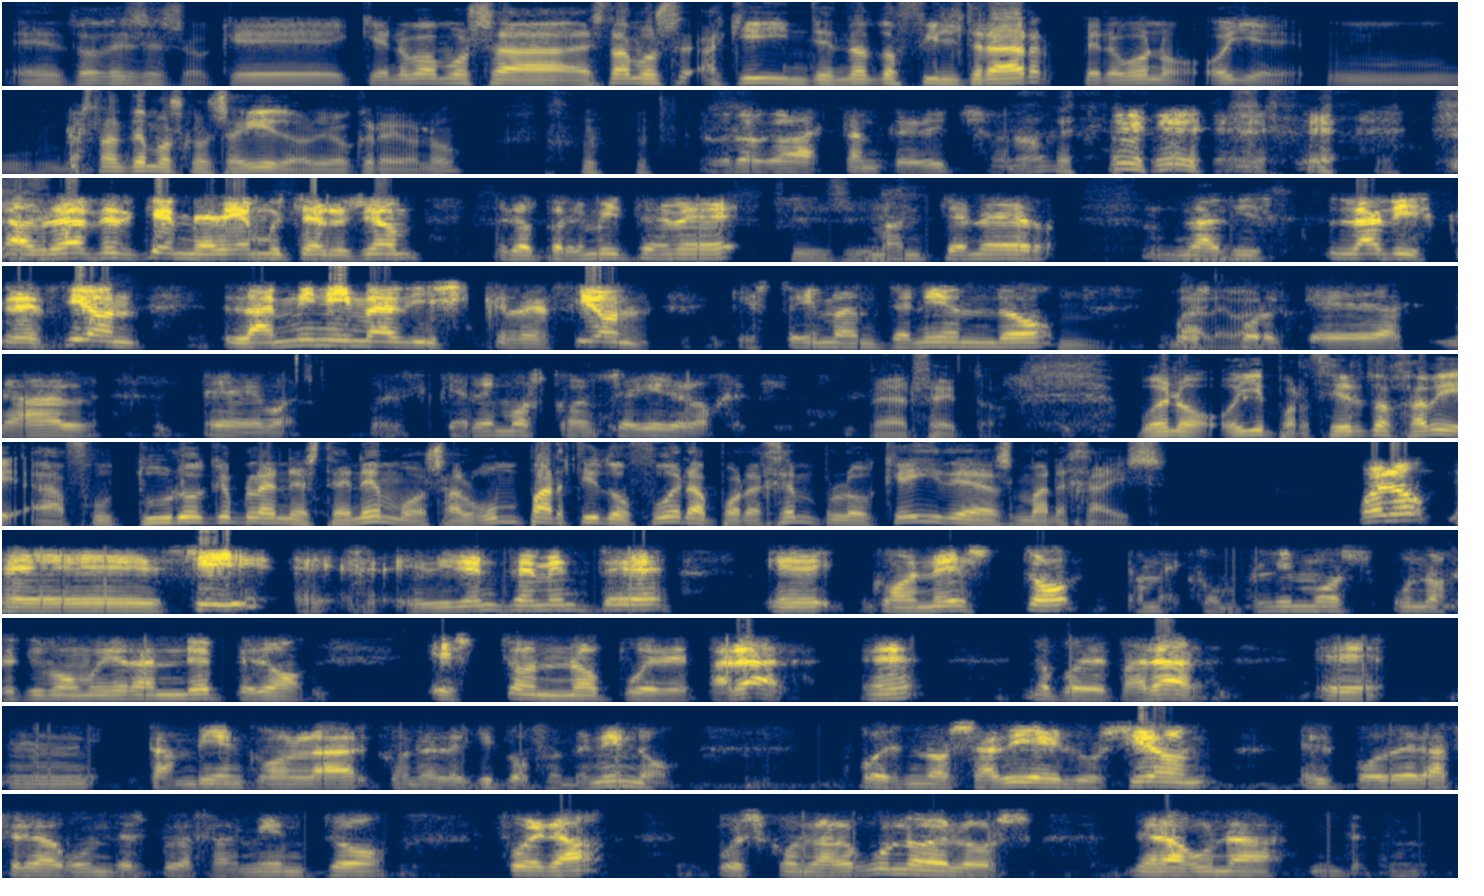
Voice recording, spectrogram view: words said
Entonces eso, que, que, no vamos a... Estamos aquí intentando filtrar, pero bueno, oye, mm, bastante hemos conseguido, yo creo, ¿no? Yo creo que bastante dicho, ¿no? la verdad es que me haría mucha ilusión, pero permíteme mantener la, la, discreción, la mínima discreción que estoy manteniendo, mm, pues porque al final, eh, bueno, pues queremos conseguir el objetivo. Perfecto. Bueno, oye, por cierto, Javi, a futuro, ¿qué planes tenemos? ¿Algún partido fuera, por ejemplo? ¿Qué ideas manejáis? Bueno, eh, sí, eh, evidentemente eh, con esto cumplimos un objetivo muy grande, pero esto no puede parar, ¿eh? no puede parar. Mm, también con, la, con el equipo femenino, pues nos haría ilusión el poder hacer algún desplazamiento fuera, pues con alguno de los de alguna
